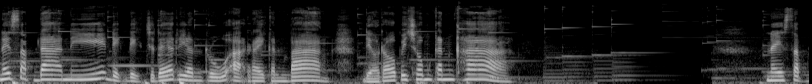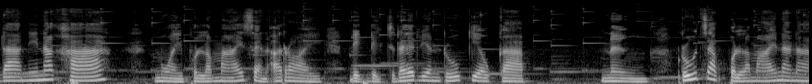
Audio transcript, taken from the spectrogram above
ในสัปดาห์นี้เด็กๆ จะได้เรียนรู้อะไรกันบ้าง เดี๋ยวเราไปชมกันค่ะ ในสัปดาห์นี้นะคะ หน่วยผลไม้แสนอร่อย เด็กๆ จะได้เรียนรู้เกี่ยวกับ 1. รู้จักผลไม้นานา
